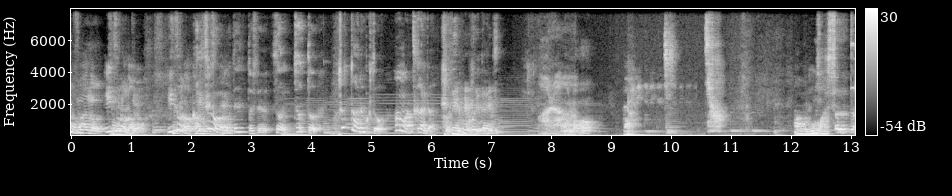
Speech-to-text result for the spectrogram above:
あのいつものいつもの感じですいつもドねテッとしてる。そうちょっとちょっと歩くとあまあ疲れた。こうねこういう感じ。あら。あらあ俺今ちょっと。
